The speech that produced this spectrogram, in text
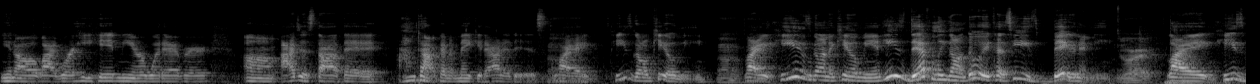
you know, like where he hit me or whatever, um, I just thought that I'm not gonna make it out of this. Like he's gonna kill me. Like he is gonna kill me, and he's definitely gonna do it because he's bigger than me. Right. Like he's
